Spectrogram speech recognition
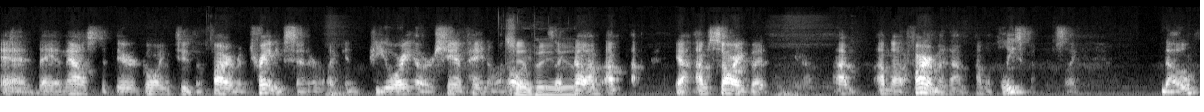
And they announced that they're going to the fireman training center, like in Peoria or Champaign, Illinois. Champaign, He's like, yeah. no, I'm, I'm, yeah, I'm sorry, but you know, I'm, I'm not a fireman. I'm, I'm a policeman. It's like, no,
